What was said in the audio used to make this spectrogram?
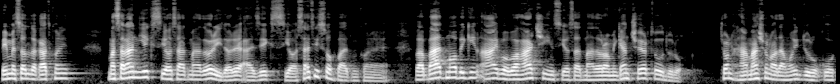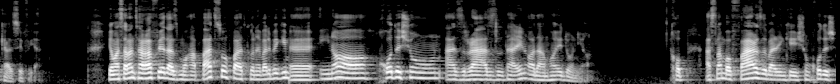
به این مثال دقت کنید. مثلا یک سیاستمداری داره از یک سیاستی صحبت می‌کنه و بعد ما بگیم ای بابا هرچی این سیاستمدارا میگن چرت و دروغ. چون همشون آدمای دروغگو و کثیفی یا مثلا طرف بیاد از محبت صحبت کنه ولی بگیم اینا خودشون از رزل ترین آدم های دنیا خب اصلا با فرض برای اینکه ایشون خودش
